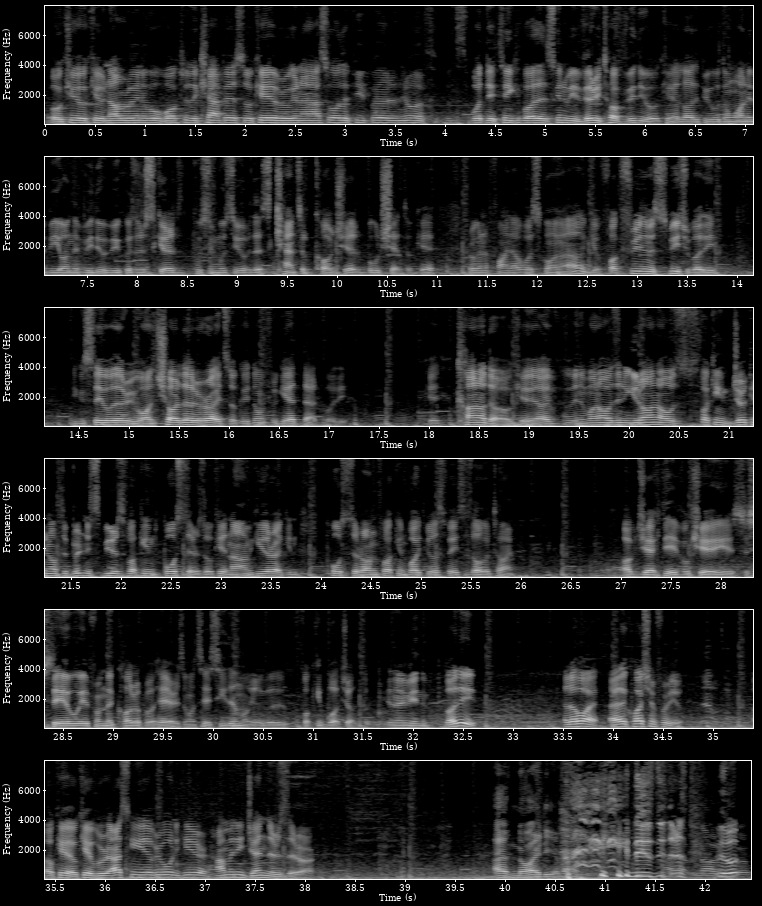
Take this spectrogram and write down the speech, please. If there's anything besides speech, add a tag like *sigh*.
Okay, okay. Now we're gonna go walk to the campus. Okay, we're gonna ask all the people, you know, if, what they think about it. It's gonna be a very tough video. Okay, a lot of people don't want to be on the video because they're scared pussy mussy of this cancel culture bullshit. Okay, we're gonna find out what's going on. I don't give a fuck. Freedom of speech, buddy. You can say whatever you want. Charter rights. Okay, don't forget that, buddy. Okay, Canada. Okay, I've, when I was in Iran, I was fucking jerking off the Britney Spears fucking posters. Okay, now I'm here. I can post it on fucking white girls' faces all the time objective, okay, is to stay away from the colorful hairs. And once I see them, I'm gonna fucking watch out. You know what I mean? Buddy, hello, I had a question for you. Okay, okay, we're asking everyone here how many genders there are. I have no idea, man. *laughs* there's, there's no, no,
